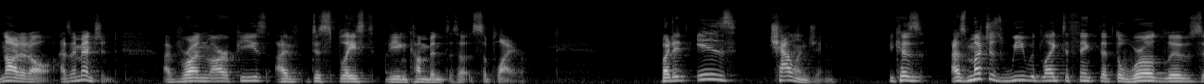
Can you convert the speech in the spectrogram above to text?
Not at all. As I mentioned, I've run RFPs, I've displaced the incumbent supplier. But it is challenging because, as much as we would like to think that the world lives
